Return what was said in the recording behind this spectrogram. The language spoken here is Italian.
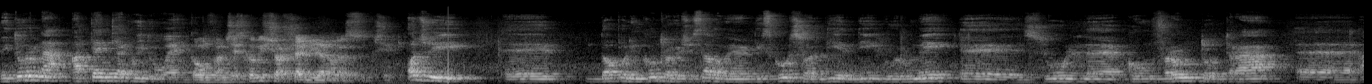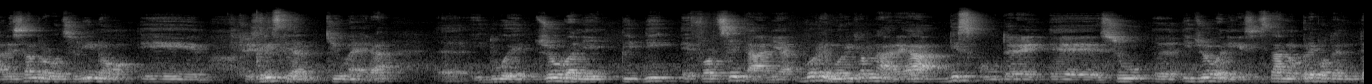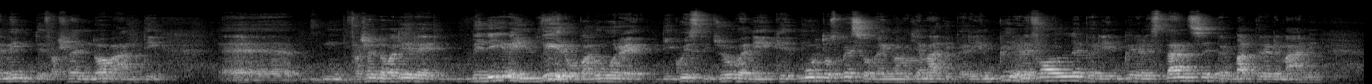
ritorna Attenti a quei due. Con Francesco Piscioscia e Milano Cassucci. Oggi, eh, dopo l'incontro che c'è stato venerdì scorso al D&D Gourmet eh, sul confronto tra eh, Alessandro Cozzolino e Cristian Chiumera, eh, i due giovani PD e Forza Italia, vorremmo ritornare a discutere eh, sui eh, giovani che si stanno prepotentemente facendo avanti eh, facendo valere, vedere il vero valore di questi giovani che molto spesso vengono chiamati per riempire le folle, per riempire le stanze, per battere le mani.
